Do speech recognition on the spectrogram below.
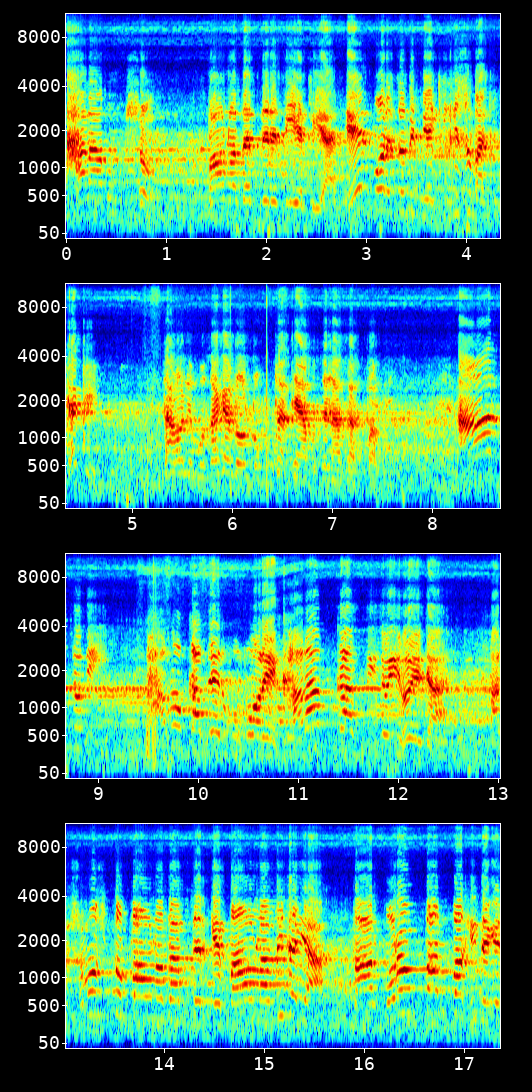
খারাপ অংশ পাওনাদারদের দিয়ে টিয়া। এরপরে যদি নেকি কিছু বাকি থাকে, তাহলে বোঝা গেল লোকটাকে আমাদের আজাদ পাবে। আর যদি ভালো কাজের উপরে খারাপ কাজ বিজয়ী হয়ে যায়, আর সমস্ত পাওনাদারদেরকে পাওনা মিটাইয়া তারপরেও পাপ পাখি থেকে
